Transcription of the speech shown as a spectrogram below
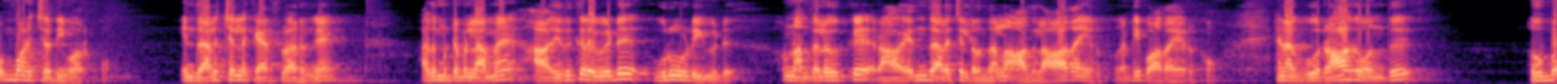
ரொம்ப அலைச்சல் அதிகமாக இருக்கும். இந்த அலைச்சலில் கேர்ஃபுல்லாக இருங்க. அது மட்டும் இல்லாமல் இருக்கிற வீடு குருவுடைய வீடு. இன்னும் அந்தளவுக்கு ரா எந்த அலைச்சல் இருந்தாலும் அதில் ஆதாயம் இருக்கும் கண்டிப்பாக ஆதாயம் இருக்கும். ஏன்னா கு ராகு வந்து உப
